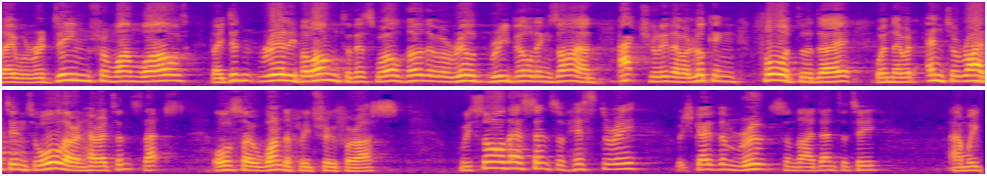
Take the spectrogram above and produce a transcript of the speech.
they were redeemed from one world, they didn't really belong to this world, though they were rebuilding Zion. Actually, they were looking forward to the day when they would enter right into all their inheritance. That's also wonderfully true for us. We saw their sense of history, which gave them roots and identity. And we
